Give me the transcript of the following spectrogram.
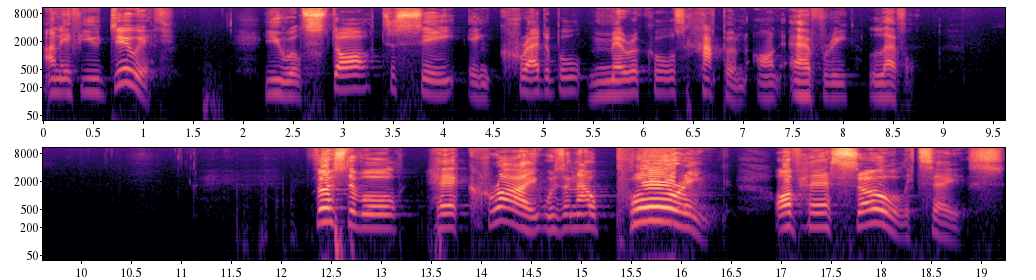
And if you do it, you will start to see incredible miracles happen on every level. First of all, her cry was an outpouring of her soul, it says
